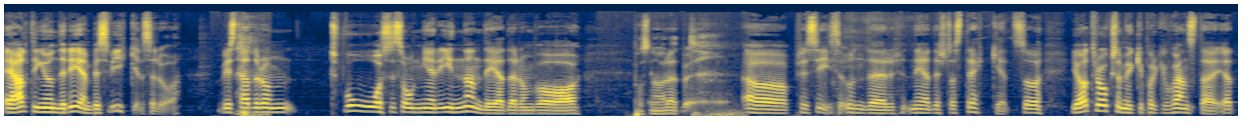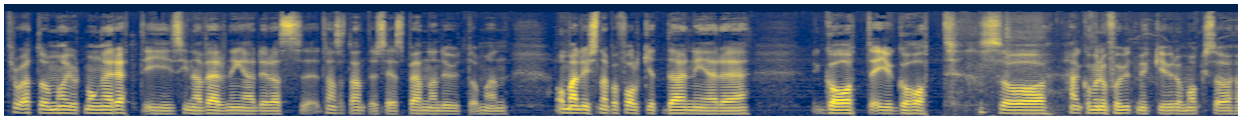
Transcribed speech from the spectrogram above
är allting under det en besvikelse då? Visst hade de två säsonger innan det där de var på snöret. Ja, precis. Under nedersta strecket. Så jag tror också mycket på Kristianstad. Jag tror att de har gjort många rätt i sina värvningar. Deras eh, transatlanter ser spännande ut om man, om man lyssnar på folket där nere. Gat är ju gat, så han kommer nog få ut mycket ur dem också.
